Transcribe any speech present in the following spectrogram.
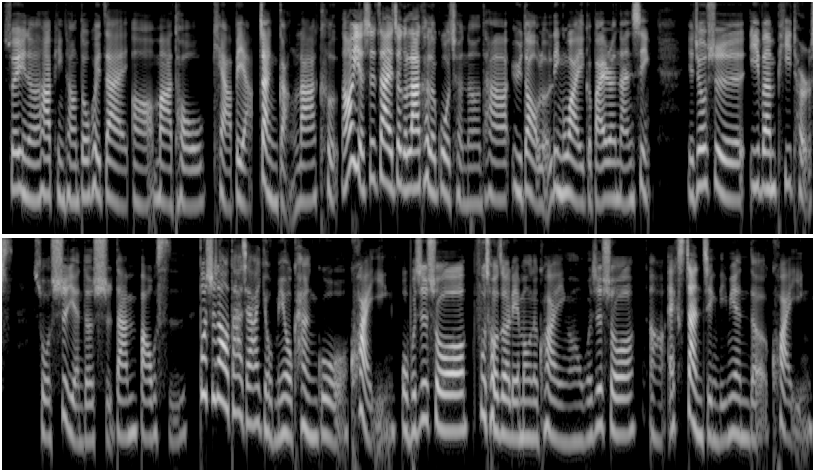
所以呢，他平常都会在啊、码头卡比亚站岗拉客。然后也是在这个拉客的过程呢，他遇到了另外一个白人男性，也就是 Evan Peters。所饰演的史丹鲍斯，不知道大家有没有看过快银？我不是说复仇者联盟的快银哦，我是说啊、X 战警里面的快银。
